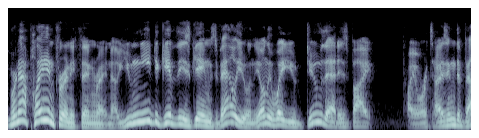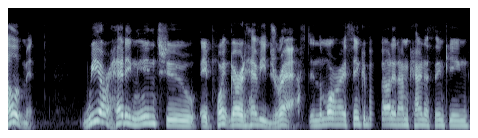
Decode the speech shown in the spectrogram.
we're not playing for anything right now. You need to give these games value, and the only way you do that is by prioritizing development. We are heading into a point guard heavy draft, and the more I think about it, I'm kind of thinking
